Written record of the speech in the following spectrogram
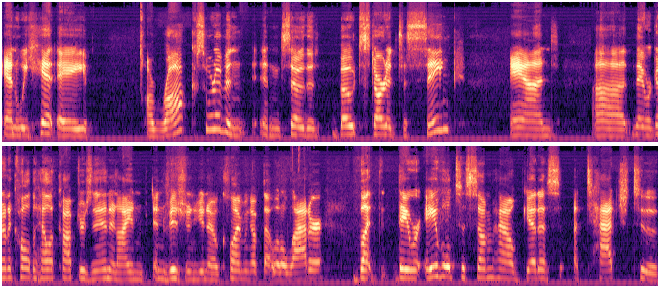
And we hit a a rock sort of and and so the boat started to sink and uh, they were going to call the helicopters in and i envisioned you know climbing up that little ladder but they were able to somehow get us attached to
